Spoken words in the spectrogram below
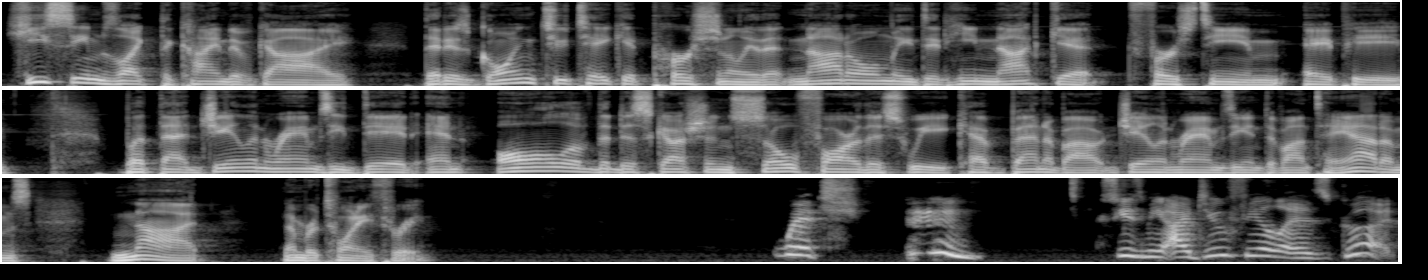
He seems like the kind of guy that is going to take it personally that not only did he not get first team AP, but that Jalen Ramsey did. And all of the discussions so far this week have been about Jalen Ramsey and Davante Adams, not number 23. Which, excuse me, I do feel is good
